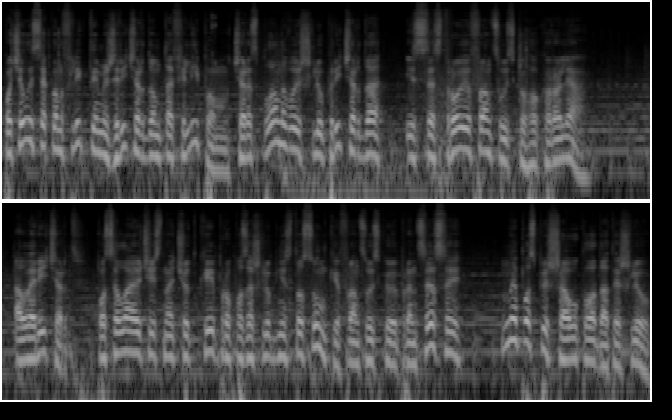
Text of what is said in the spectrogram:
почалися конфлікти між Річардом та Філіпом через плановий шлюб Річарда із сестрою французького короля. Але Річард, посилаючись на чутки про позашлюбні стосунки французької принцеси, не поспішав укладати шлюб.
